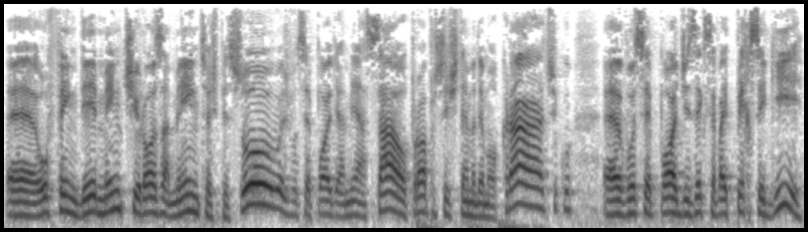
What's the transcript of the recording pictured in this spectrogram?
é, ofender mentirosamente as pessoas, você pode ameaçar o próprio sistema democrático, é, você pode dizer que você vai perseguir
